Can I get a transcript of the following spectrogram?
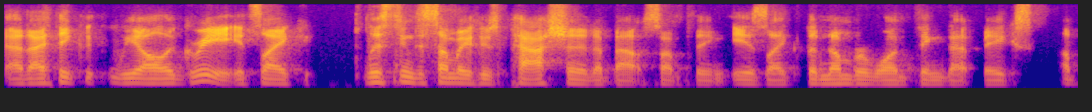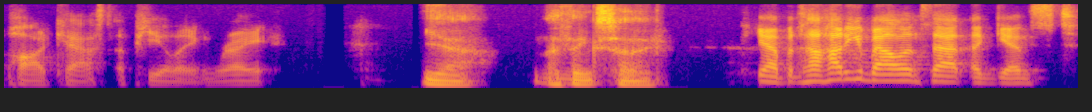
and I think we all agree it's like listening to somebody who's passionate about something is like the number one thing that makes a podcast appealing, right? yeah i think so Yeah, but how do you balance that against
